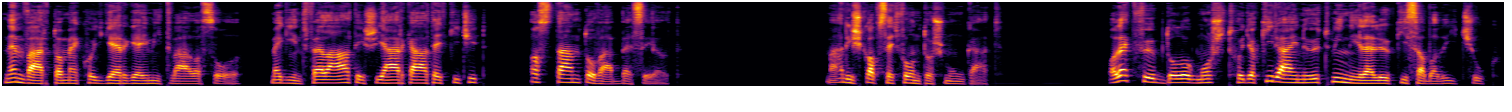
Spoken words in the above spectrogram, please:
Nem várta meg, hogy Gergely mit válaszol. Megint felállt és járkált egy kicsit, aztán tovább beszélt. Már is kapsz egy fontos munkát. A legfőbb dolog most, hogy a királynőt minél előbb kiszabadítsuk.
